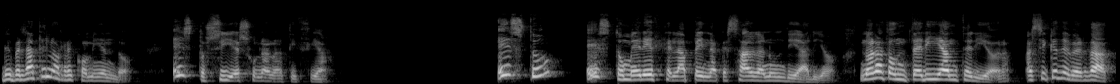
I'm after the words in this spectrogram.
De verdad te lo recomiendo. Esto sí es una noticia. Esto, esto merece la pena que salga en un diario, no la tontería anterior. Así que de verdad,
